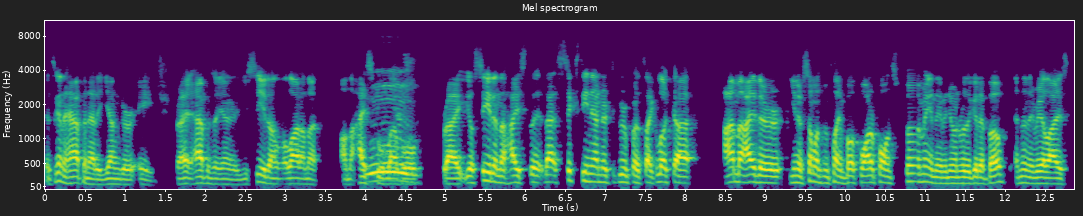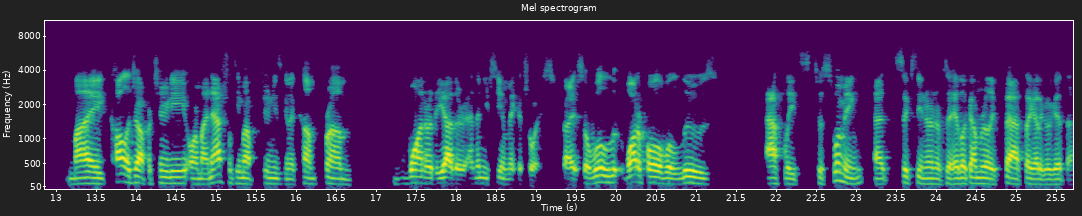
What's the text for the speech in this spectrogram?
it's going to happen at a younger age, right? It happens at younger. You see it on, a lot on the on the high school mm. level, right? You'll see it in the high that 16 under group. It's like, look, uh, I'm either you know someone's been playing both water polo and swimming, and they've been doing really good at both, and then they realize my college opportunity or my national team opportunity is going to come from one or the other, and then you see them make a choice, right? So we'll water polo will lose athletes to swimming at 16 or under say, hey, look, I'm really fast. I got to go get that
